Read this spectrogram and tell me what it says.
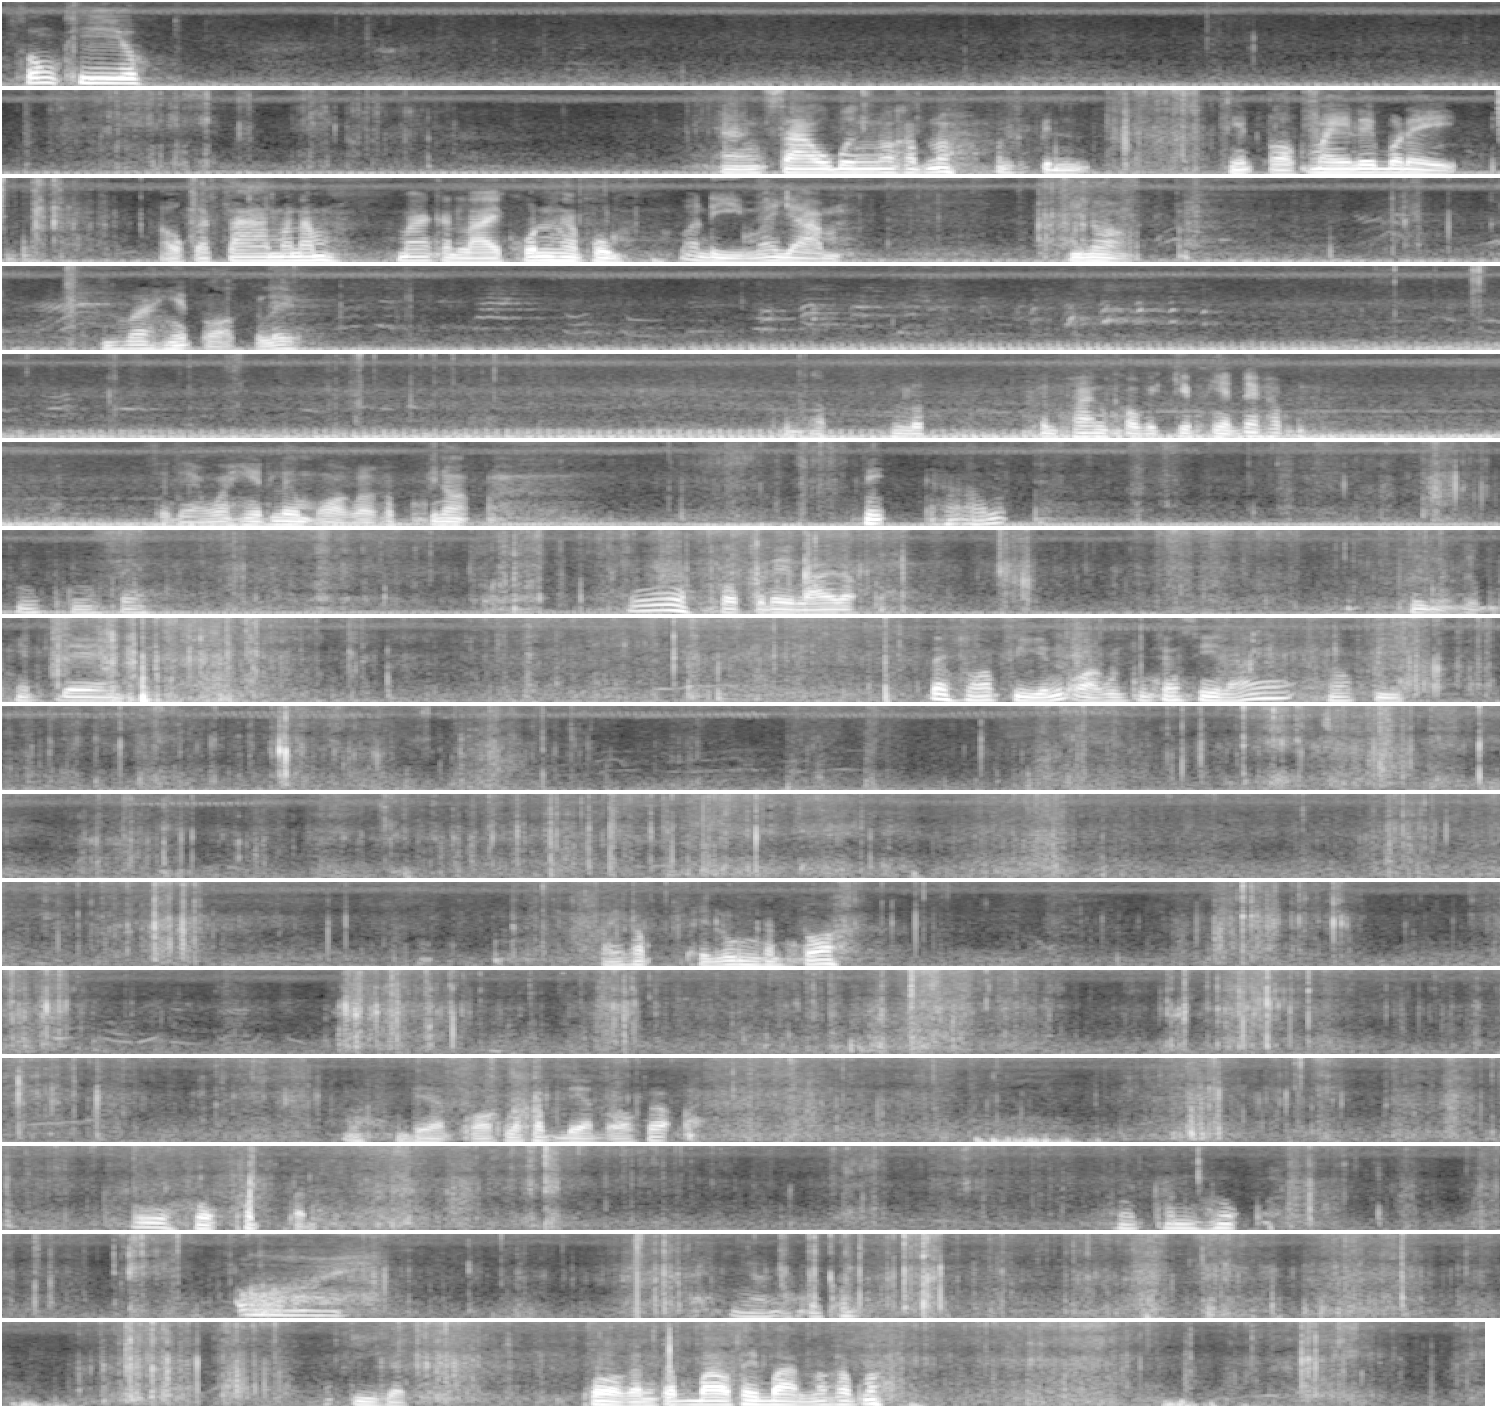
ทรงทีอยู่หางซาเบิงเนาะครับเนาะมันเป็น เห็ดออกไม่เลยบ่ได้เอากระตามานำมากันหลายคนครับผมมาดีมายาม พี่น้องว่าเฮ็ดออกกันเลยคุณครับรถเพื่อนพานเขาไปเก็บเห็ดนะครับ แสดงว่าเห็ดเริ่มออกแล้วครับพี่น้องนี่เอานี่ นี่ถุงใส่โอ้ขอบก็ได้หลายแล้วพึ่งกับเห็ดแดงได้หัวปีนออกเป็นจังสี่แล้วหัวปี ไปครับไปรุ่นกันตัวแดดออกแล้วครับแดดออกแล้วโอ้หกครับปัดหกพันหกโอ้ย งานออกไปก่อนกี่กับพ่อกันกับบ่าวไทยบ้านนะครับเนาะ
